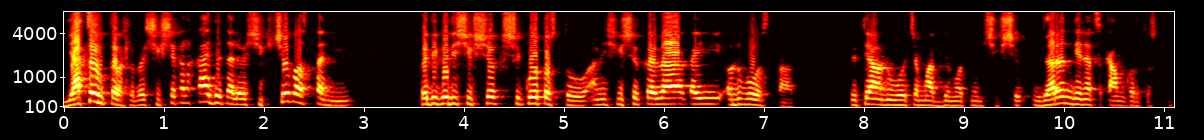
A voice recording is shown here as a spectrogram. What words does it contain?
याचं उत्तर असलं पाहिजे. शिक्षकाला काय देता आले पाहिजे? शिक्षक असताना कधी कधी शिक्षक शिकवत असतो आणि शिक्षकाला काही अनुभव असतात. तर त्या अनुभवाच्या माध्यमातून शिक्षक उदाहरण देण्याचं काम करत असतो.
